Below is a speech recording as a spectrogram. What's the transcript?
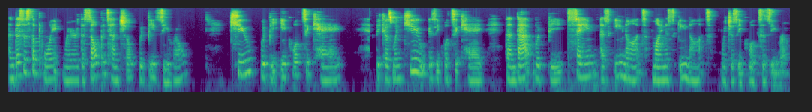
And this is the point where the cell potential would be zero, Q would be equal to K, because when Q is equal to K, then that would be same as E naught minus E naught, which is equal to zero.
